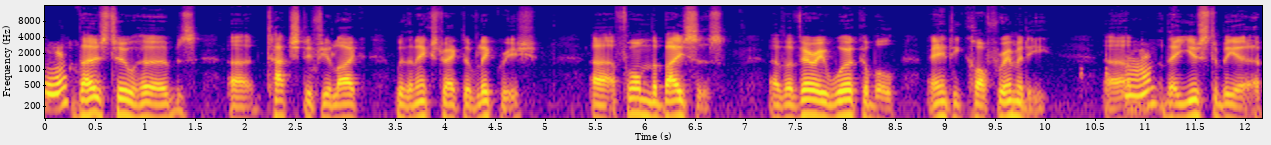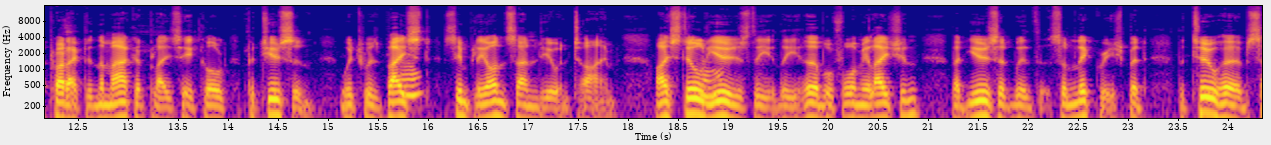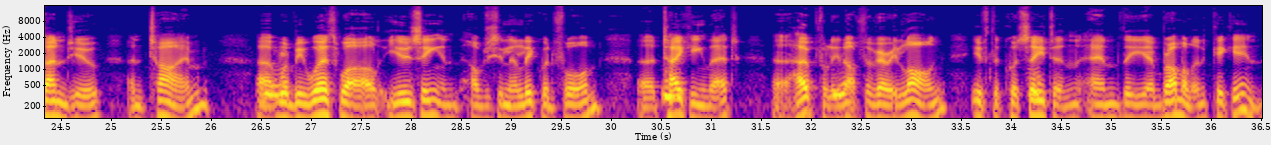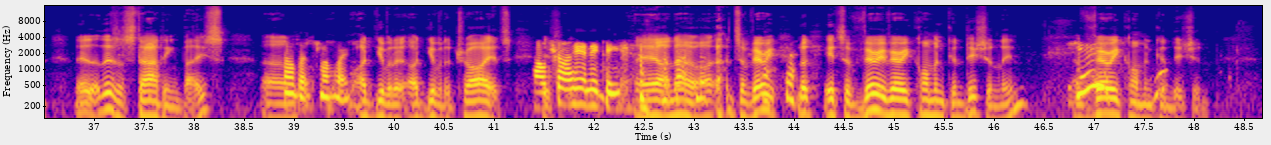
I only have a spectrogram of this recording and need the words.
Yes. Those two herbs, uh, touched, if you like, with an extract of licorice, uh, form the basis of a very workable anti cough remedy. Um, There used to be a, a product in the marketplace here called Pertussin, which was based simply on sundew and thyme. I still use the, the herbal formulation, but use it with some licorice. But the two herbs, sundew and thyme, uh, would be worthwhile using, and obviously in a liquid form, uh, taking that. Uh, hopefully not for very long if the quercetin and the uh, bromelain kick in. There- There's a starting base. Um, Oh, that's lovely. I'd give it a I'd give it a try. It's I'll it's- try anything. yeah, I know. It's a very look. It's a very very common condition, Lynn. A very common condition.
